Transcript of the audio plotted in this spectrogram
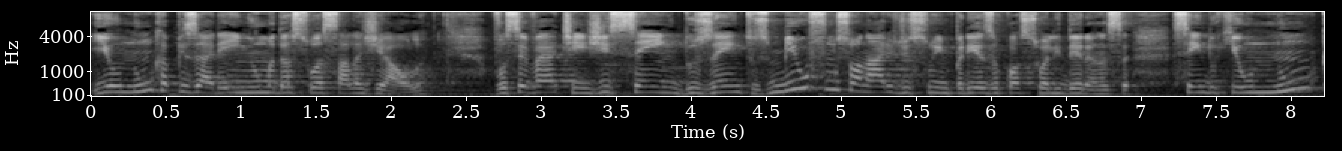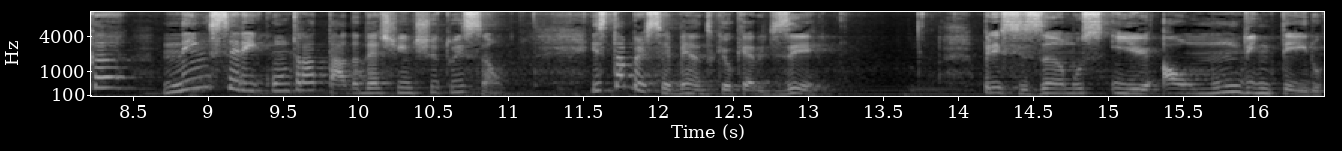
e eu nunca pisarei em uma das suas salas de aula. Você vai atingir 100, 200, mil funcionários de sua empresa com a sua liderança, sendo que eu nunca nem serei contratada desta instituição. Está percebendo o que eu quero dizer? Precisamos ir ao mundo inteiro,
